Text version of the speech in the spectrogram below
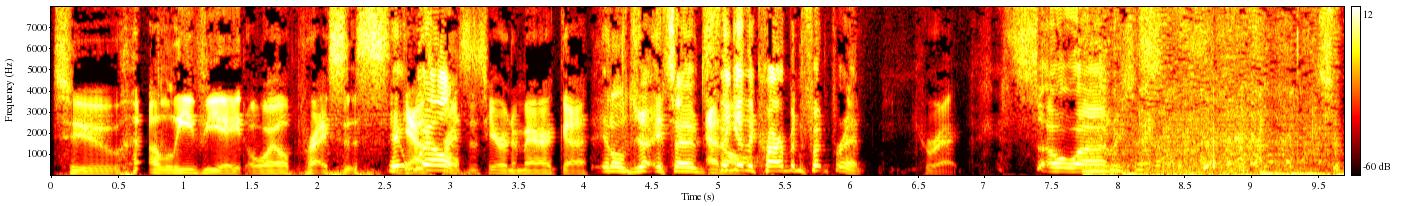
to alleviate oil prices, it gas will. prices here in America. It'll ju- it's a think all. of the carbon footprint. Correct. So. Uh, so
